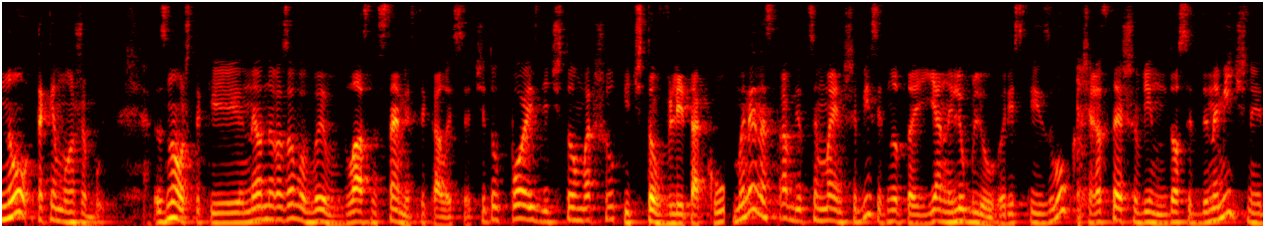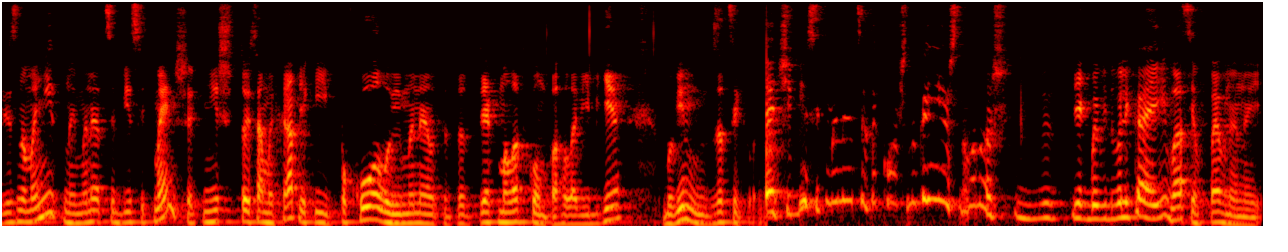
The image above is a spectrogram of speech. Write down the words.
Ну, таке може бути. Знову ж таки, неодноразово ви власне самі стикалися, чи то в поїзді, чи то в маршрутці, чи то в літаку. Мене насправді це менше бісить. Ну тобто я не люблю різкий звук через те, що він досить динамічний, різноманітний. Мене це бісить менше, ніж той самий храп, який по колу і мене от, от, от, як молотком по голові б'є, бо він зациклений. Е, Чи бісить мене це також? Ну, звісно, воно ж якби відволікає і вас, я впевнений.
